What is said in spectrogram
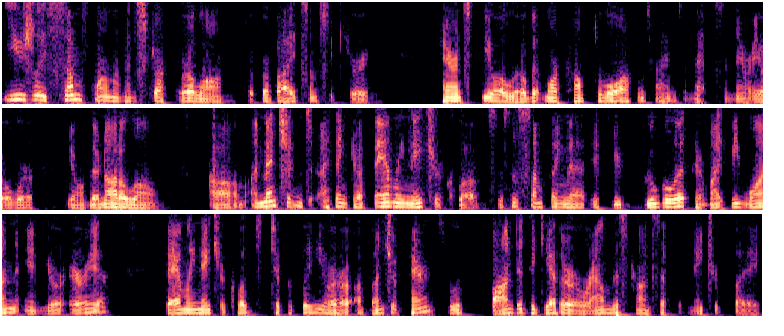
usually some form of instructor along to provide some security. Parents feel a little bit more comfortable oftentimes in that scenario where you know they're not alone. Um, I mentioned, I think, uh, family nature clubs. This is something that if you Google it, there might be one in your area. Family nature clubs typically are a bunch of parents who have bonded together around this concept of nature play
